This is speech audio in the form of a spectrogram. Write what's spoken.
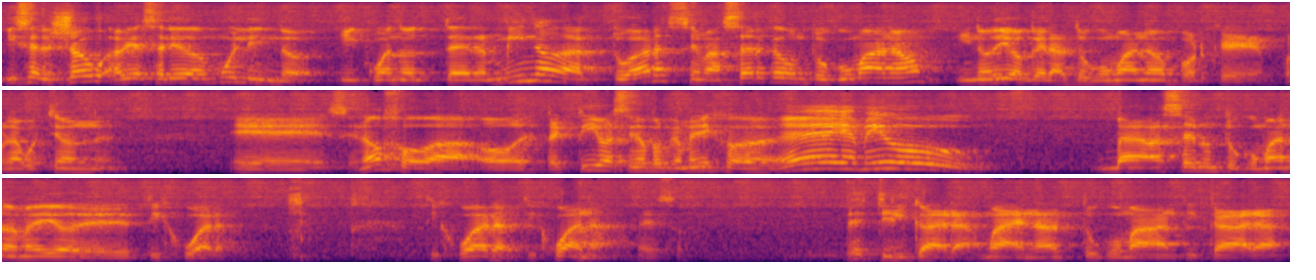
Hice el show, había salido muy lindo. Y cuando termino de actuar, se me acerca un tucumano. Y no digo que era tucumano porque por una cuestión eh, xenófoba o despectiva, sino porque me dijo: ¡Hey, amigo! Va a ser un tucumano medio de Tijuana. Tijuana, Tijuana, eso de. Bueno, Tucumán, Tilcara.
